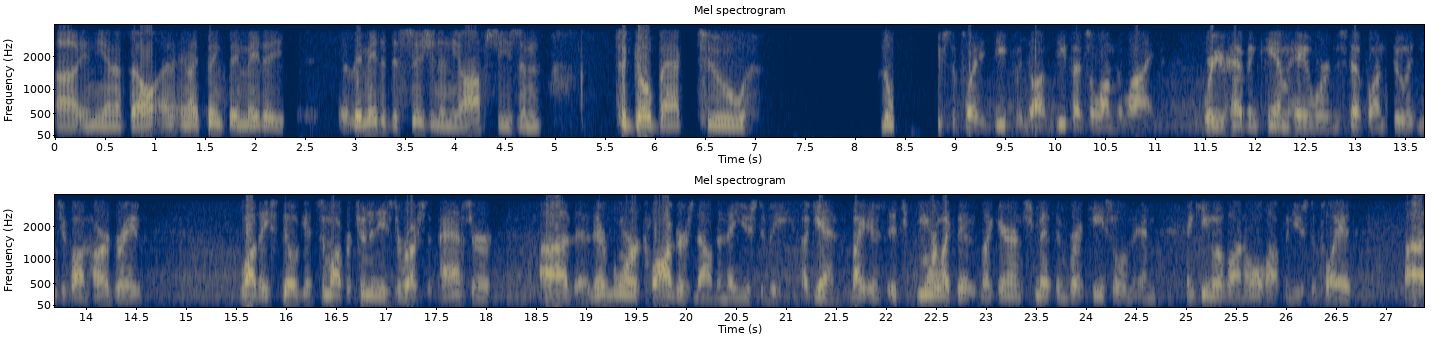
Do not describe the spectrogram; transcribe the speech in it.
uh, in the NFL, and, and I think they made a they made a decision in the off season to go back to the used to play uh, defense along the line, where you're having Cam Heyward and Stephon Tuitt and Javon Hargrave, while they still get some opportunities to rush the passer, uh, they're more cloggers now than they used to be. Again, it's, it's more like the, like Aaron Smith and Brett Keisel and, and, and Kimo von Oelhoffen used to play it. Uh,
